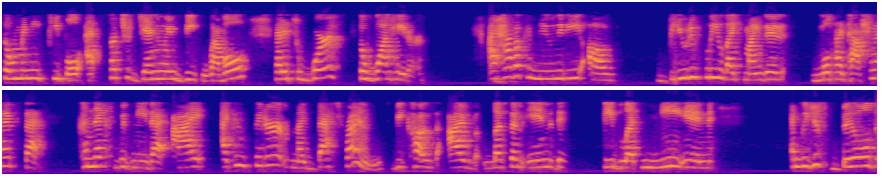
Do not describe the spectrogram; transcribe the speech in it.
so many people at such a genuine deep level that it's worth the one hater. I have a community of beautifully like-minded multi-passionates that connect with me that I I consider my best friends because I've let them in, they've let me in, and we just build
